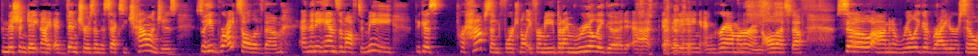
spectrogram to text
the Mission Date Night Adventures and the Sexy Challenges. So he writes all of them and then he hands them off to me because perhaps unfortunately for me, but I'm really good at editing and grammar and all that stuff. So um, I'm a really good writer. So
